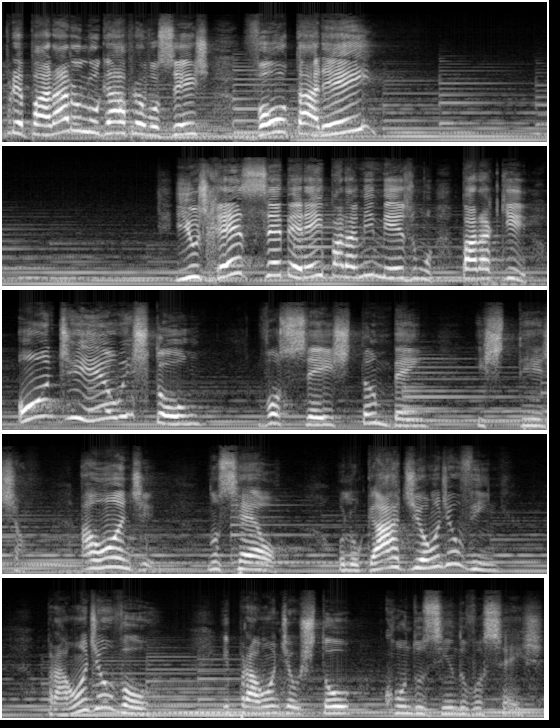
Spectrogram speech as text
preparar o um lugar para vocês, voltarei e os receberei para mim mesmo, para que onde eu estou, vocês também estejam. Aonde? No céu, o lugar de onde eu vim, para onde eu vou e para onde eu estou conduzindo vocês.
